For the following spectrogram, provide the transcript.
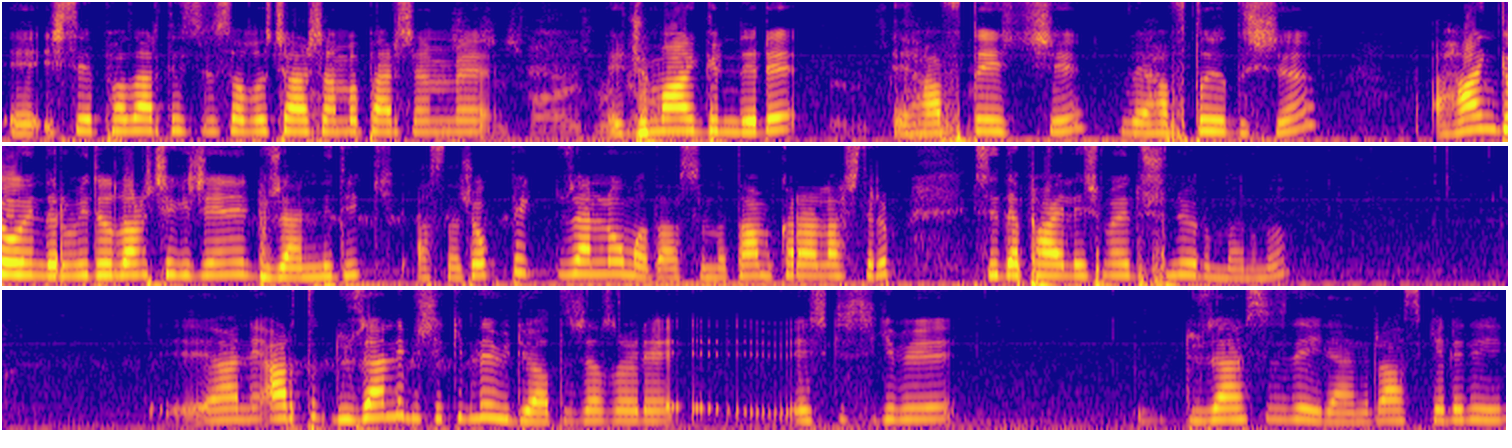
Ee, işte pazartesi, salı, çarşamba, perşembe, e, cuma günleri e, hafta içi ve hafta dışı hangi oyunların videolarını çekeceğini düzenledik. Aslında çok pek düzenli olmadı aslında. Tam kararlaştırıp size de paylaşmayı düşünüyorum ben onu. Yani artık düzenli bir şekilde video atacağız. Öyle e, eskisi gibi düzensiz değil yani rastgele değil.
